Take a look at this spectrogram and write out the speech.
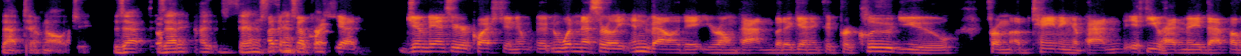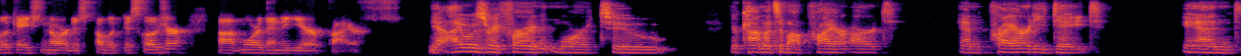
that technology is that is that it? I- that answer I think answer that's right. question? Yeah. Jim, to answer your question, it, it wouldn't necessarily invalidate your own patent, but again, it could preclude you from obtaining a patent if you had made that publication or just public disclosure uh, more than a year prior. Yeah, I was referring more to your comments about prior art and priority date. And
